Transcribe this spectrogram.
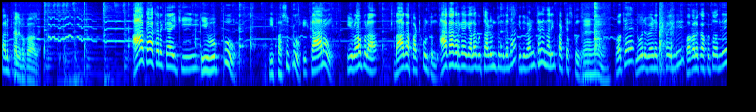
కలుపు కలుపుకోవాలి. ఆ కాకరకాయకి ఈ ఉప్పు ఈ పసుపు ఈ కారం ఈ లోపల బాగా పట్టుకుంటుంది. ఆ కాకరకాయకి ఎలాగో తడి ఉంటుంది కదా ఇది వెంటనే దానికి పట్టేసుకుంటుంది. ఓకే? నూనె వేడెక్కిపోయింది పొగలు కక్కుతోంది.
